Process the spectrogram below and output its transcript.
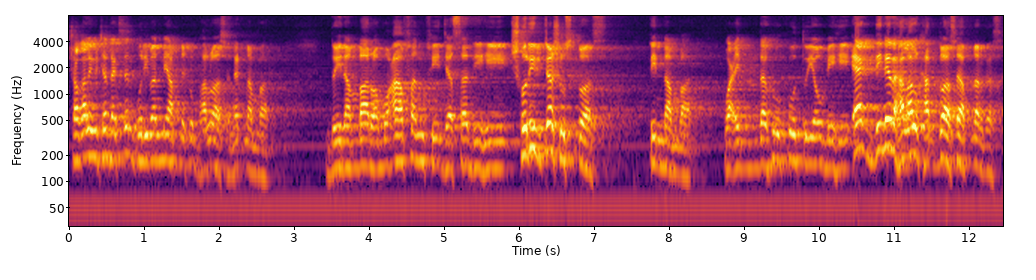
সকালে উঠে দেখছেন পরিবার নিয়ে আপনি খুব ভালো আছেন। এক নাম্বার। দুই নাম্বার, অমআফান ফি জাসাদিহি, শরীরটা সুস্থ আছে। তিন নাম্বার একদিনের হালাল খাদ্য আছে আপনার কাছে।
